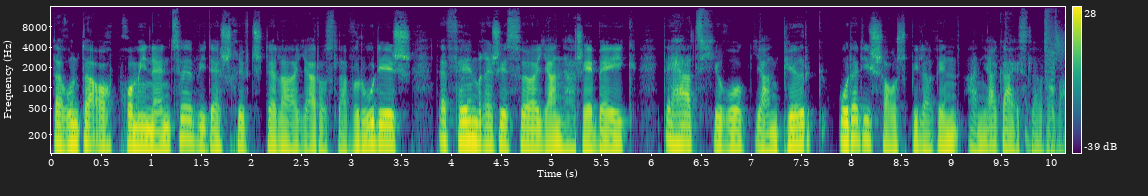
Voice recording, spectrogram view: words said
darunter auch Prominente wie der Schriftsteller Jaroslav Rudisch, der Filmregisseur Jan Hřebejk, der Herzchirurg Jan Pirk oder die Schauspielerin Anja Geislerova.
